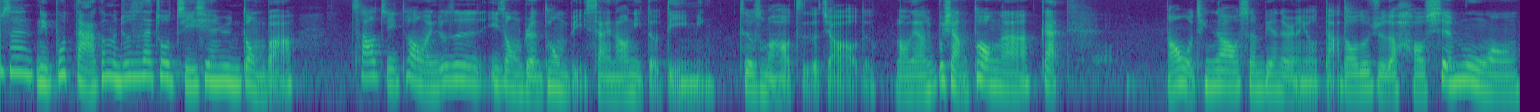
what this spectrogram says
就是你不打，根本就是在做极限运动吧？超级痛，你就是一种忍痛比赛，然后你得第一名，这有什么好值得骄傲的？老娘就不想痛啊，干！然后我听到身边的人有打到，我都觉得好羡慕哦，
